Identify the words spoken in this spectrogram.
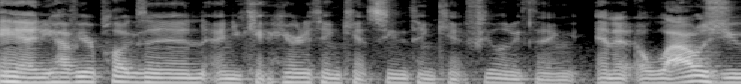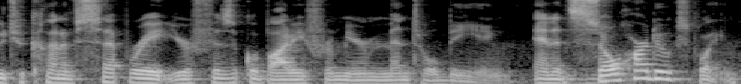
And you have earplugs in, and you can't hear anything, can't see anything, can't feel anything, and it allows you to kind of separate your physical body from your mental being. And it's so hard to explain.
